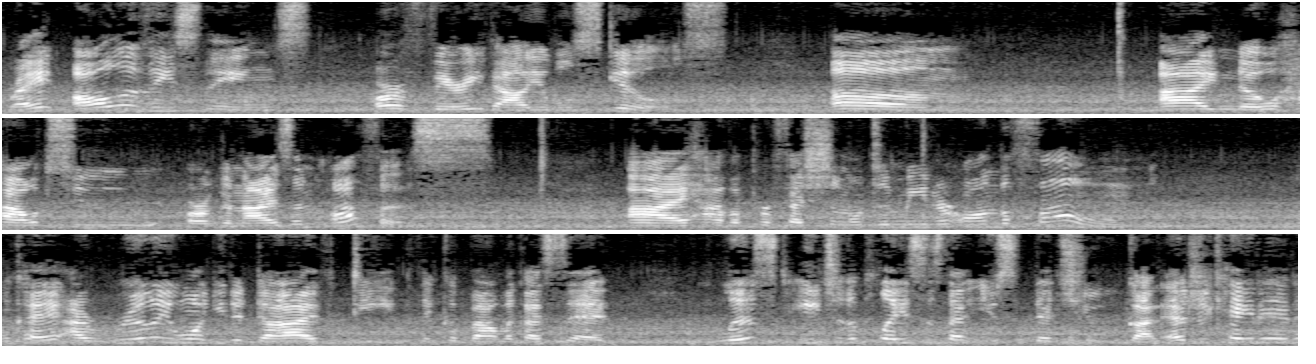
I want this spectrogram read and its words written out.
Right? All of these things are very valuable skills. Um, I know how to organize an office. I have a professional demeanor on the phone. Okay, I really want you to dive deep. Think about, like I said, list each of the places that you that you got educated,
